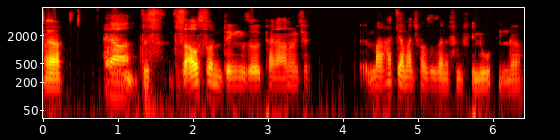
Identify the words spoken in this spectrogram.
Ja. Ja. Das, das ist auch so ein Ding, so, keine Ahnung, ich, man hat ja manchmal so seine fünf Minuten, ne?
